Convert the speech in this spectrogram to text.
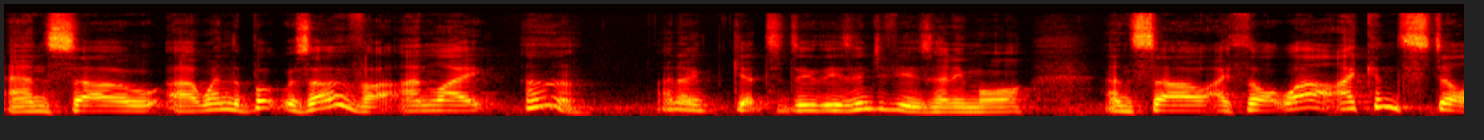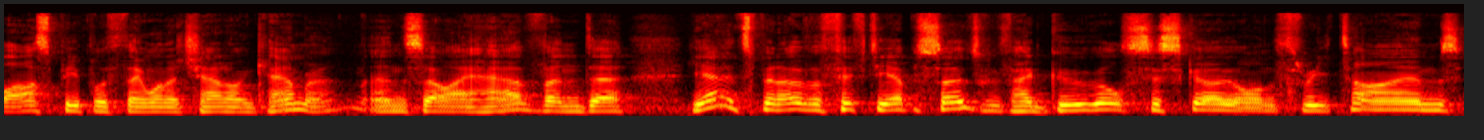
and so uh, when the book was over, I'm like, oh, I don't get to do these interviews anymore. And so I thought, well, I can still ask people if they want to chat on camera. And so I have. And uh, yeah, it's been over 50 episodes. We've had Google, Cisco on three times,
